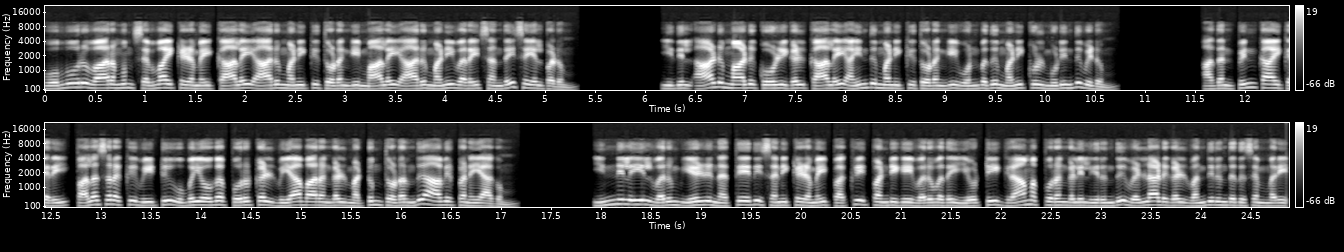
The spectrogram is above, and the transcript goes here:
ஒவ்வொரு வாரமும் செவ்வாய்க்கிழமை காலை ஆறு மணிக்கு தொடங்கி மாலை ஆறு மணி வரை சந்தை செயல்படும். இதில் ஆடு மாடு கோழிகள் காலை ஐந்து மணிக்கு தொடங்கி ஒன்பது மணிக்குள் முடிந்து விடும். அதன் பின் காய்கறி பலசரக்கு வீட்டு உபயோகப் பொருட்கள் வியாபாரங்கள் மட்டும் தொடர்ந்து ஆவிற்பனையாகும். இந்நிலையில் வரும் ஏழு நத்தேதி சனிக்கிழமை பக்ரீத் பண்டிகை வருவதையொட்டி கிராமப்புறங்களில் இருந்து வெள்ளாடுகள் வந்திருந்தது செம்மறி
